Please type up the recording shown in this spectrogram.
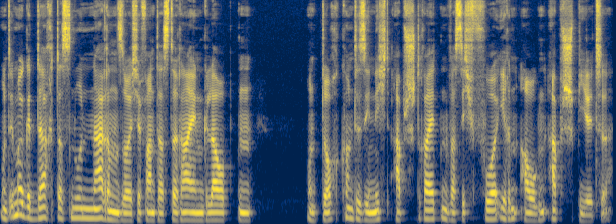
und immer gedacht, dass nur Narren solche Fantastereien glaubten, und doch konnte sie nicht abstreiten, was sich vor ihren Augen abspielte.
